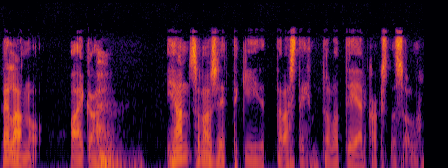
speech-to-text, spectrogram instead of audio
pelannut aika, ihan sanoisin, että kiitettävästi tuolla TR2-tasolla.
